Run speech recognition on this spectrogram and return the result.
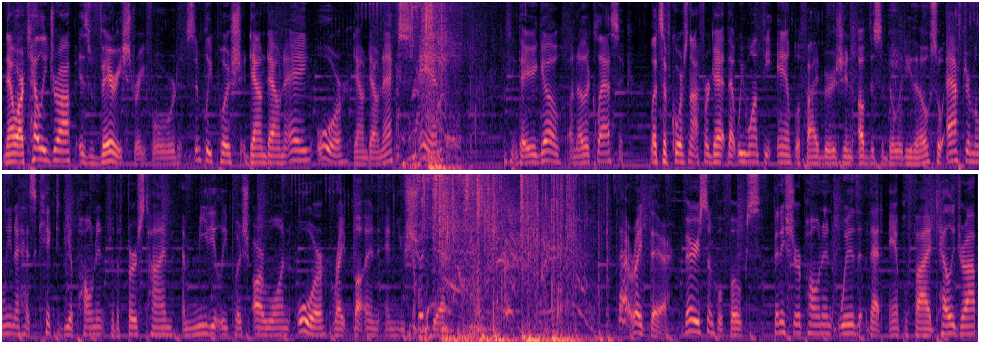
Now our Tele-Drop is very straightforward, simply push down down A or down down X, and there you go, another classic. Let's of course not forget that we want the amplified version of this ability though, so after Mileena has kicked the opponent for the first time, immediately push R1 or right button and you should get that right there. Very simple folks. Finish your opponent with that amplified Tele-Drop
